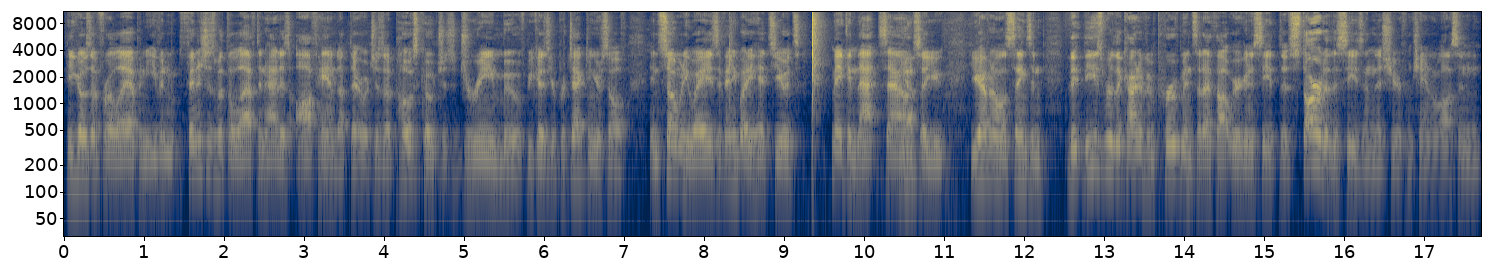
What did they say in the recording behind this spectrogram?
he goes up for a layup and even finishes with the left and had his offhand up there, which is a post coach's dream move because you're protecting yourself in so many ways. If anybody hits you, it's making that sound. Yep. So you you having all those things, and th- these were the kind of improvements that I thought we were going to see at the start of the season this year from Chandler Lawson.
